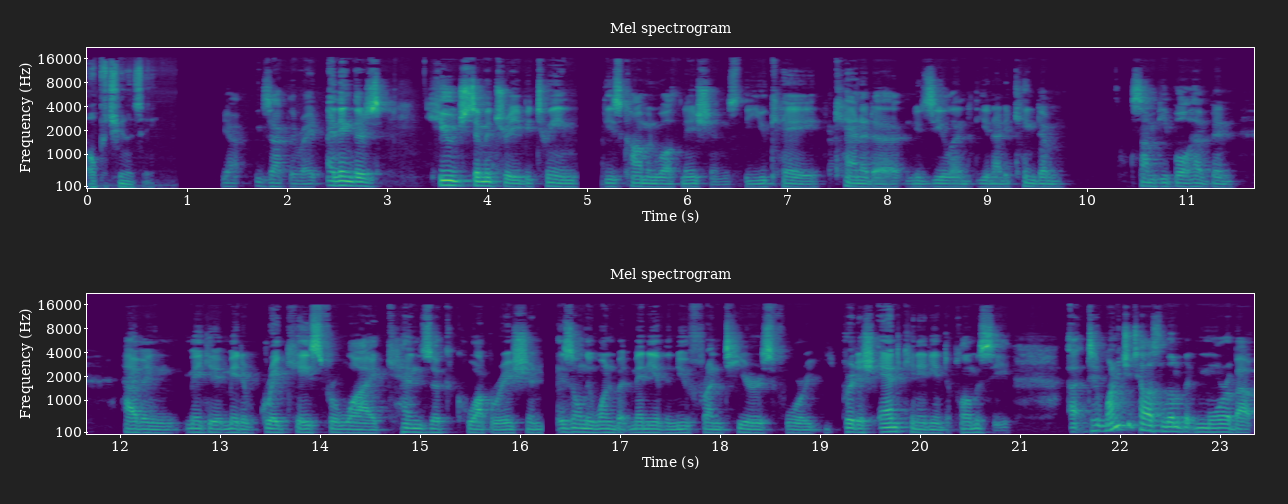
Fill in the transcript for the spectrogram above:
opportunity. Yeah, exactly right. I think there's huge symmetry between these Commonwealth nations the UK, Canada, New Zealand, the United Kingdom. Some people have been having make it made a great case for why CANZUK cooperation is only one but many of the new frontiers for British and Canadian diplomacy. Uh, to, why don't you tell us a little bit more about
